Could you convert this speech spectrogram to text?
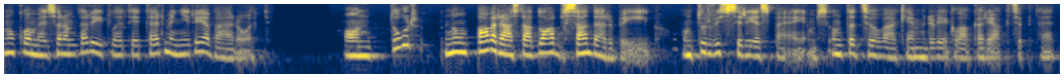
nu, ko mēs varam darīt, lai tie termiņi ir ievēroti. Un tur nu, pavērās tāda laba sadarbība un tur viss ir iespējams. Un tad cilvēkiem ir vieglāk arī akceptēt.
